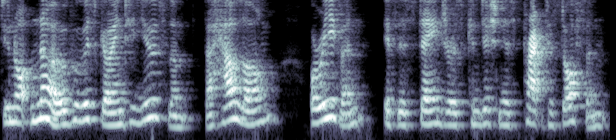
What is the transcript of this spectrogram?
do not know who is going to use them, for how long, or even, if this dangerous condition is practiced often,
